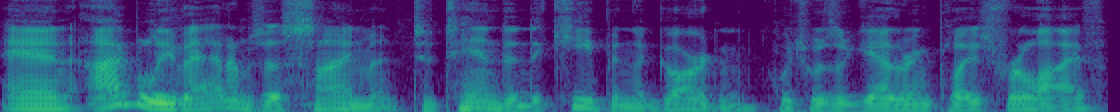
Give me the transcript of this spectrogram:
And I believe Adam's assignment to tend and to keep in the garden, which was a gathering place for life,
